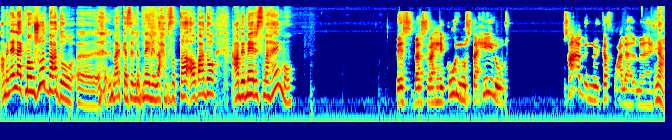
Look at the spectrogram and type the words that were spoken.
عم نقول لك موجود بعده آه، المركز اللبناني لحفظ الطاقة وبعده عم بيمارس مهامه. بس بس رح يكون مستحيل وصعب إنه يكفوا على هالمنهجيات. نعم.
